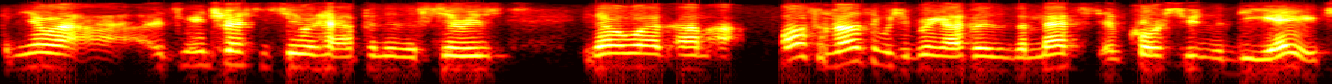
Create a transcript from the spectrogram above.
But you know, what, uh, it's interesting to see what happened in the series. You know what? Um, also, another thing we should bring up is the Mets, of course, using the DH.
